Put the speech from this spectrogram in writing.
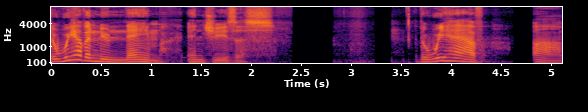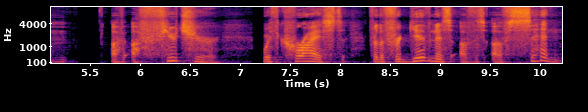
that we have a new name in Jesus. That we have um, a, a, future with Christ for the forgiveness of, of sin,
